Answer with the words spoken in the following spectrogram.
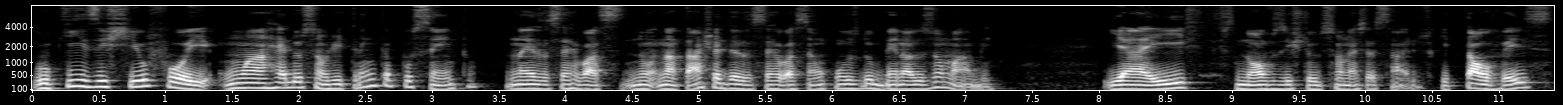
o que existiu foi uma redução de 30% na, na taxa de exacerbação com o uso do benralizumab. E aí novos estudos são necessários, que talvez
